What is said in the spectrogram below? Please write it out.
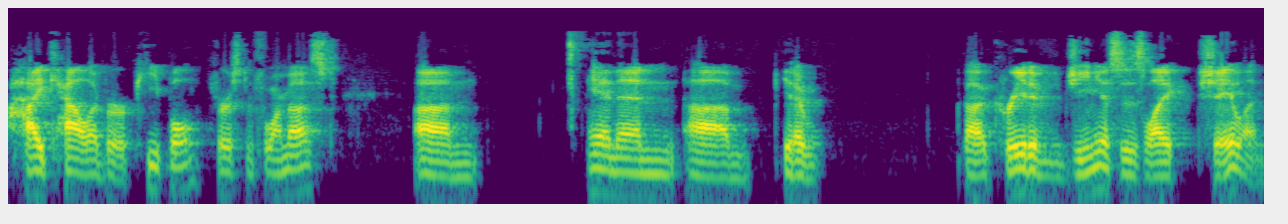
high caliber people first and foremost, um, and then um, you know uh, creative geniuses like Shaylyn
